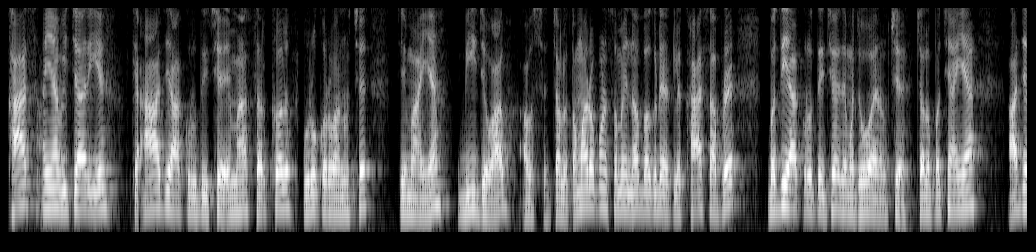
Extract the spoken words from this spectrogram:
ખાસ અહીંયા વિચારીએ કે આ જે આકૃતિ છે, એમાં સર્કલ પૂરું કરવાનું છે, જેમાં અહીંયા બી જવાબ આવશે. ચાલો, તમારો પણ સમય ન બગડે એટલે ખાસ આપણે બધી આકૃતિ છે, તેમાં જોવાનું છે. ચલો, પછી અહીંયા આ જે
